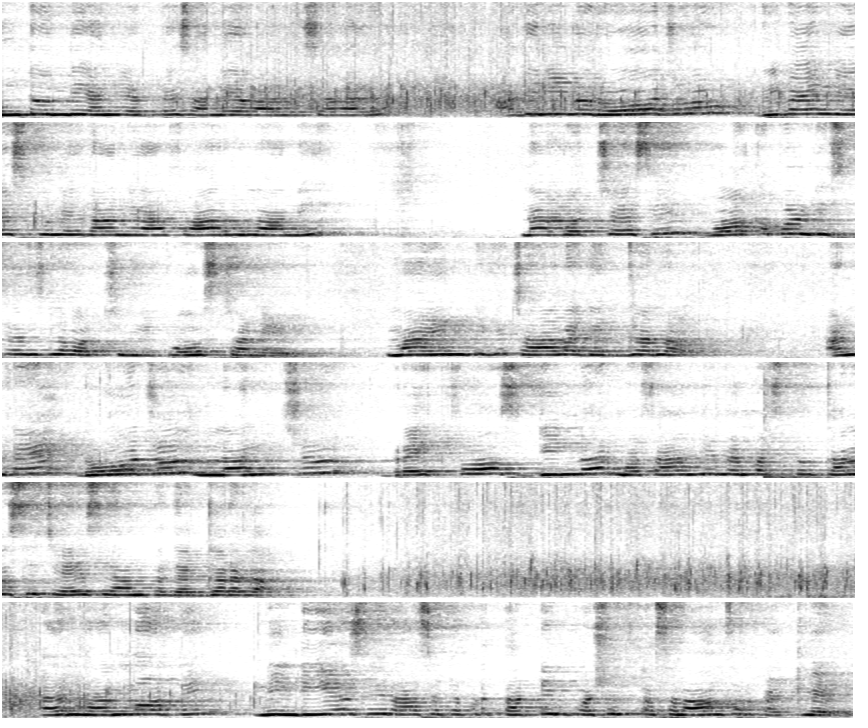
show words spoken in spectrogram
ఉంటుంది అని చెప్పేసి అనేవాళ్ళు సార్ అది నేను రోజు రివైండ్ చేసుకునేదాన్ని ఆ ఫార్ములాని నాకు వచ్చేసి వాకబుల్ డిస్టెన్స్లో వచ్చింది పోస్ట్ అనేది. మా ఇంటికి చాలా దగ్గరలో. అంటే రోజు లంచ్ బ్రేక్ఫాస్ట్ డిన్నర్ మా ఫ్యామిలీ మెంబర్స్తో కలిసి చేసే అంత దగ్గరగా. అండ్ వన్ మోర్ థింగ్ నేను డిఎస్సి రాసేటప్పుడు థర్టీన్ క్వశ్చన్స్కి అసలు ఆన్సర్ పెట్టలేదు.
